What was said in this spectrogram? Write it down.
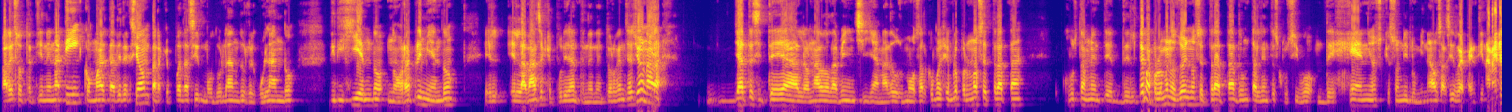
para eso te tienen a ti como alta dirección, para que puedas ir modulando y regulando, dirigiendo, no reprimiendo el, el avance que pudieran tener en tu organización. Ahora, ya te cité a Leonardo da Vinci y a Amadeus Mozart como ejemplo, pero no se trata justamente del tema, por lo menos de hoy, no se trata de un talento exclusivo de genios que son iluminados así repentinamente,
